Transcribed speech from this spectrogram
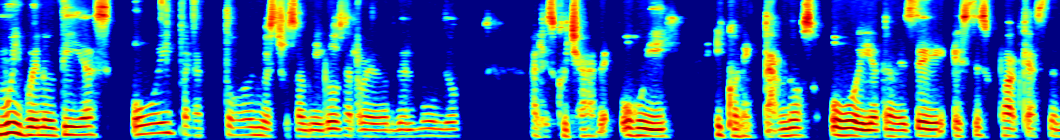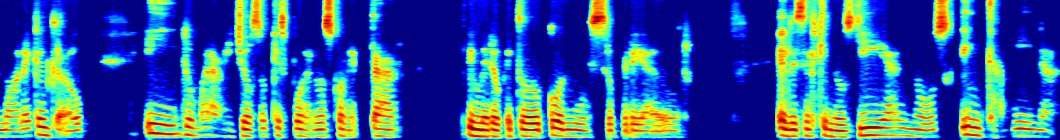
Muy buenos días hoy para todos nuestros amigos alrededor del mundo al escuchar hoy y conectarnos hoy a través de este podcast de Monica Go y lo maravilloso que es podernos conectar primero que todo con nuestro creador. Él es el que nos guía, nos encamina,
